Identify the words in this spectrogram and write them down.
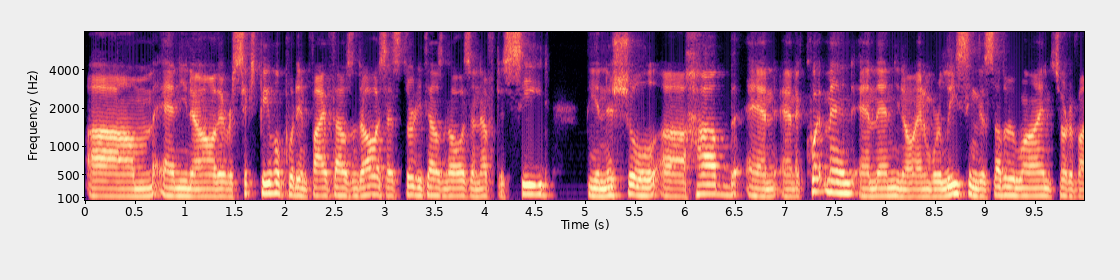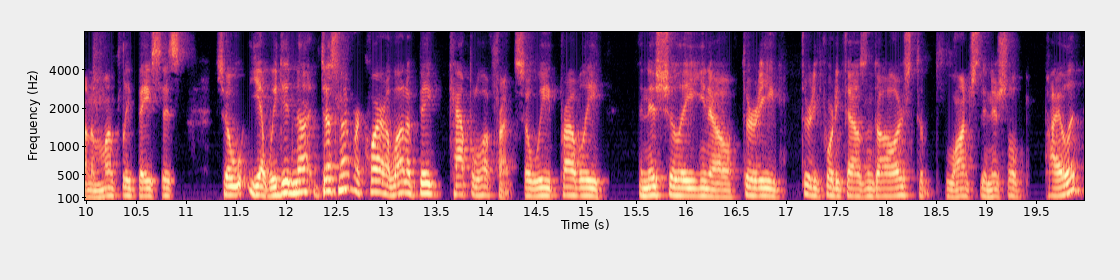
um, and you know there were six people put in five thousand dollars. That's thirty thousand dollars enough to seed the initial uh, hub and and equipment, and then you know and we're leasing this other line sort of on a monthly basis. So yeah, we did not does not require a lot of big capital upfront. So we probably initially you know 30 30 40,000 dollars to launch the initial pilot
